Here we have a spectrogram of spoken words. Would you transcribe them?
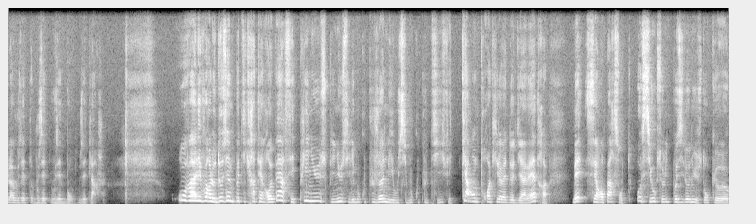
là vous êtes, vous êtes, vous êtes bon, vous êtes large. On va aller voir le deuxième petit cratère repère, c'est Plinius. Plinius, il est beaucoup plus jeune, mais aussi beaucoup plus petit. Fait 43 km de diamètre. Mais ces remparts sont aussi hauts que celui de Posidonius, donc euh,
